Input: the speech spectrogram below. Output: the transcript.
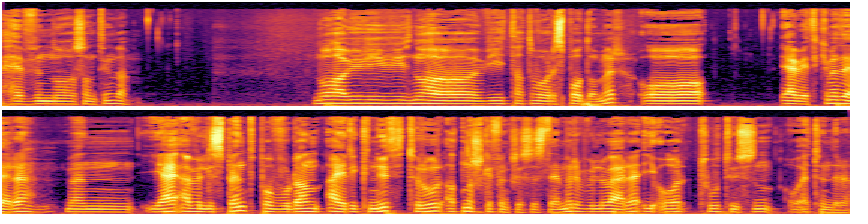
Hevn og sånne ting, da. Nå har vi, vi, nå har vi tatt våre spådommer, og jeg vet ikke med dere, men jeg er veldig spent på hvordan Eirik Knuth tror at norske fengselssystemer vil være i år 2100.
